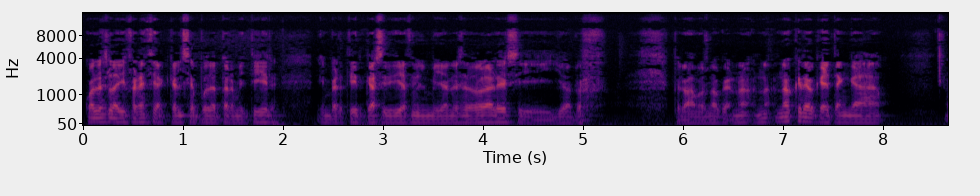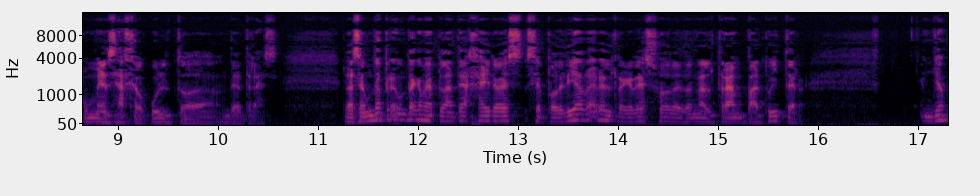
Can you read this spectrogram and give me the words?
¿Cuál es la diferencia? Que él se puede permitir invertir casi 10.000 millones de dólares y yo no. Pero vamos, no, no, no creo que tenga un mensaje oculto detrás. La segunda pregunta que me plantea Jairo es, ¿se podría dar el regreso de Donald Trump a Twitter? Yo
